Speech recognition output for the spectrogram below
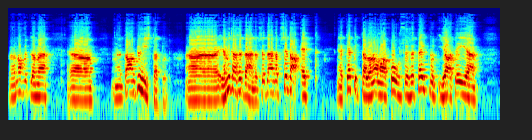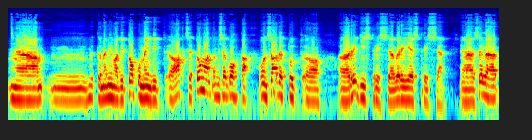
noh, ütleme äh, ta on tühistatud. Äh, ja mida see tähendab, see tähendab seda, et Capital on oma kohustused täitnud ja teie äh, ütleme niimoodi, dokumendid aktsiate omandamise kohta on saadetud registrisse või registrisse selle,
